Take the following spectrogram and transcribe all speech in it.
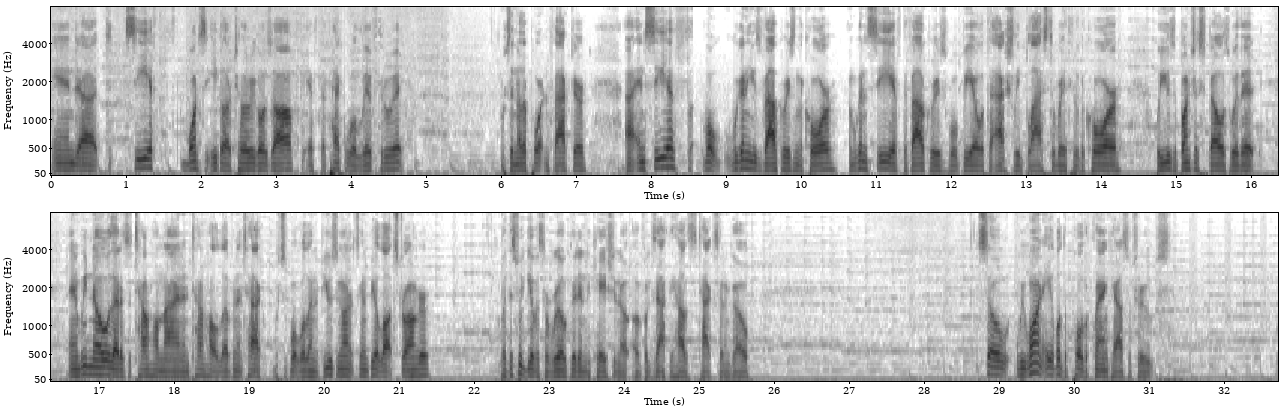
And uh, see if once the eagle artillery goes off if the peck will live through it which is another important factor. Uh, and see if well we're going to use Valkyries in the core and we're going to see if the Valkyries will be able to actually blast their way through the core. We'll use a bunch of spells with it and we know that as a Town Hall 9 and Town Hall 11 attack which is what we'll end up using on it, it's going to be a lot stronger but this would give us a real good indication of, of exactly how this attack's going to go. So we weren't able to pull the clan castle troops.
